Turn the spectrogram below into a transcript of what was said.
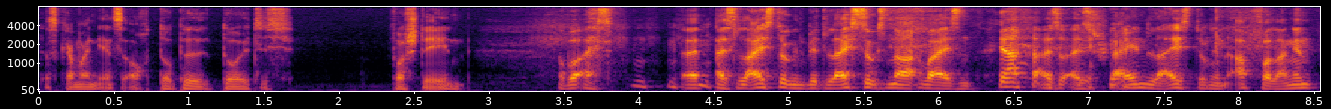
das kann man jetzt auch doppeldeutig verstehen. Aber als, äh, als Leistungen mit Leistungsnachweisen, ja, also als Scheinleistungen abverlangen,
